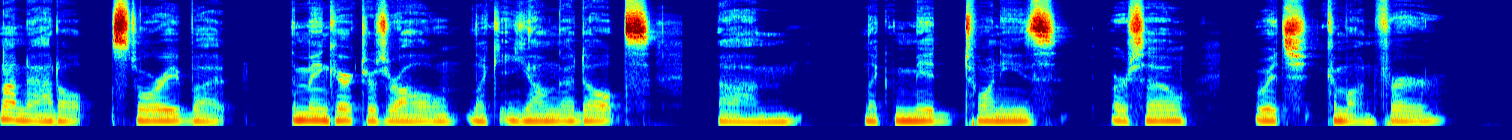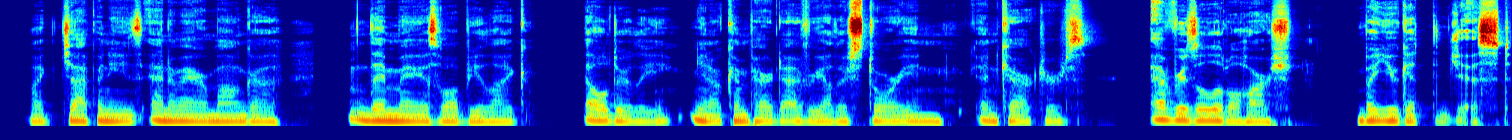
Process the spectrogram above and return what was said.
not an adult story, but the main characters are all like young adults, um, like mid twenties or so. Which, come on, for like Japanese anime or manga, they may as well be like elderly, you know, compared to every other story and, and characters. Every's a little harsh, but you get the gist.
